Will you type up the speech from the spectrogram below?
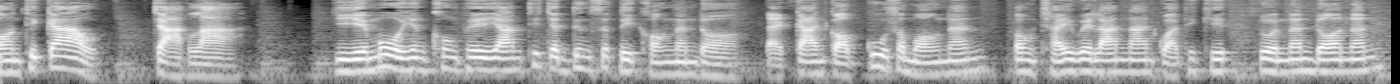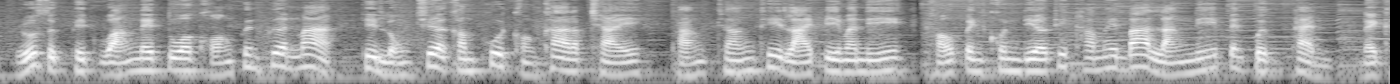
ตอนที่ 9 จากลา กิเยโมยังคงพยายามที่จะดึงสติของนันดอร์แต่การกอบกู้สมองนั้นต้องใช้เวลานานกว่าที่คิด ส่วนนันดอนั้นรู้สึกผิดหวังในตัวของเพื่อนๆมาก ที่หลงเชื่อคำพูดของข้ารับใช้ ทั้งทั้งที่หลายปีมานี้ เขาเป็นคนเดียวที่ทำให้บ้านหลังนี้เป็นปึกแผ่น ในข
